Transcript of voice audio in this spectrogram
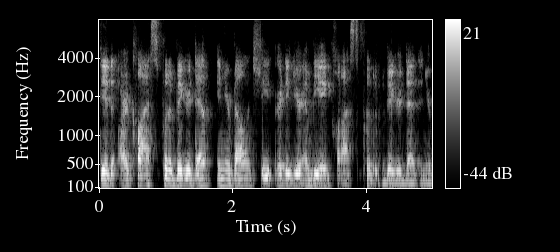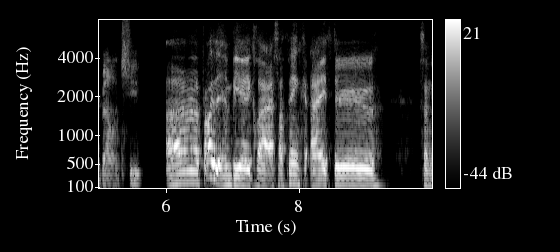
did our class put a bigger dent in your balance sheet, or did your MBA class put a bigger dent in your balance sheet? Uh, probably the MBA class. I think I threw some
